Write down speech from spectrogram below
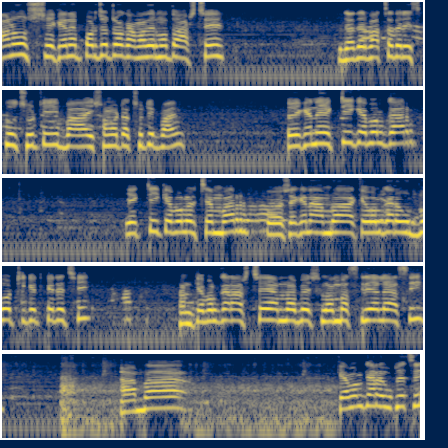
মানুষ এখানে পর্যটক আমাদের মতো আসছে। যাদের বাচ্চাদের স্কুল ছুটি বা এই সময়টা ছুটি পায়। তো এখানে একটি কেবল কার একটি কেবলের চেম্বার। তো সেখানে আমরা কেবল কারে উঠবো টিকিট কেটেছি। কারণ কেবল কার আসছে আমরা বেশ লম্বা সিরিয়ালে আছি। আমরা কেবল কারে উঠেছি।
